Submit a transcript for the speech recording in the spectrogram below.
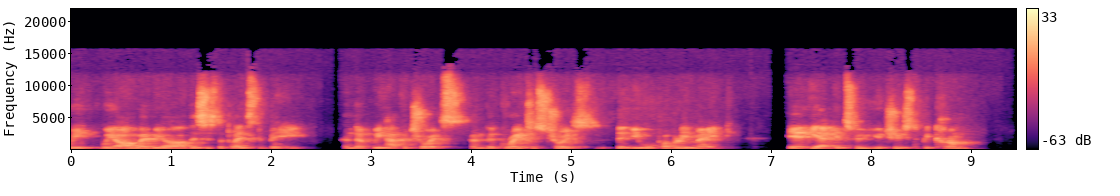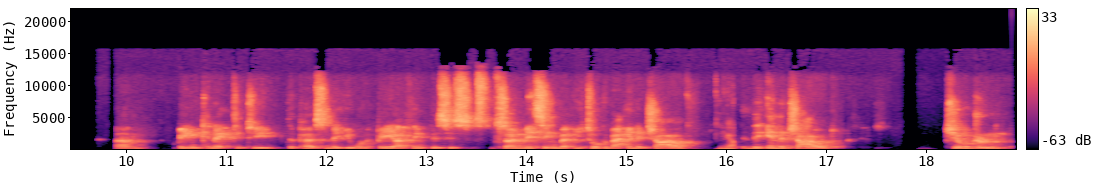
we, we are where we are, this is the place to be, and that we have a choice. And the greatest choice that you will probably make, it, yeah, it's who you choose to become. Um, being connected to the person that you want to be. I think this is so missing, but you talk about inner child. Yep. The inner child, children,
